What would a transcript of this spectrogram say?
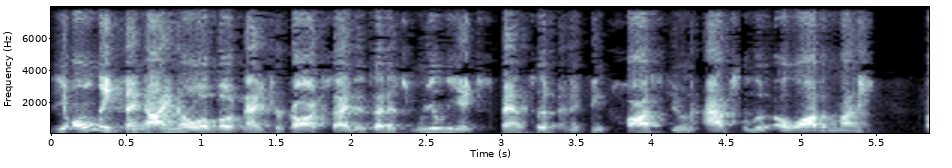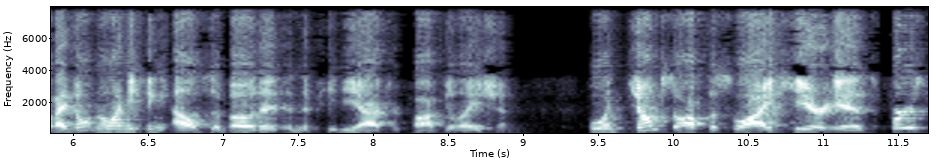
the only thing I know about nitric oxide is that it's really expensive and it can cost you an absolute a lot of money. But I don't know anything else about it in the pediatric population. What jumps off the slide here is, first,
